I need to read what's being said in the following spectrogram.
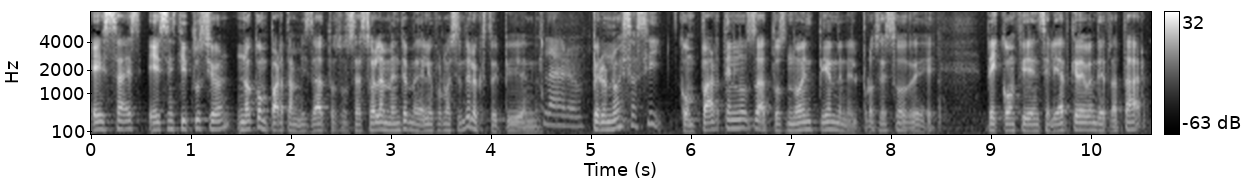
esa, es, esa institución no comparta mis datos, o sea, solamente me dé la información de lo que estoy pidiendo. Claro. Pero no es así. Comparten los datos, no entienden el proceso de, de confidencialidad que deben de tratar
